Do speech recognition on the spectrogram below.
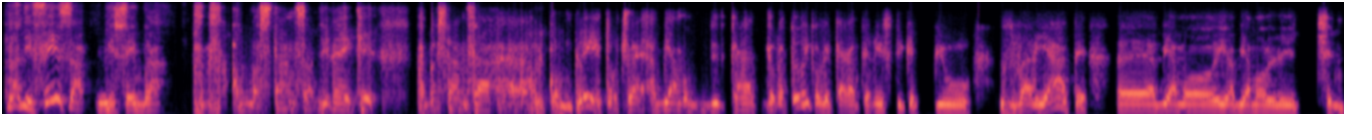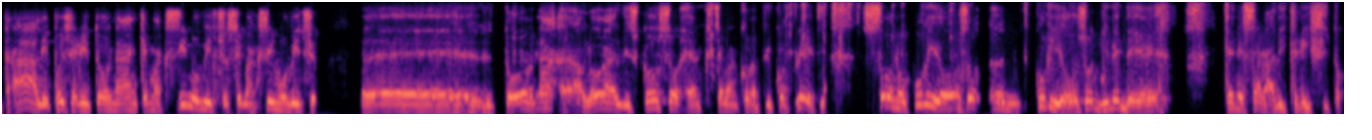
La difesa mi sembra abbastanza, direi che abbastanza eh, al completo, cioè abbiamo giocatori con le caratteristiche più svariate, eh, abbiamo, abbiamo i centrali, poi se ritorna anche Maximovic, se Maximovic eh, torna, allora il discorso è, siamo ancora più completi. Sono curioso, eh, curioso di vedere che ne sarà di Criscito.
